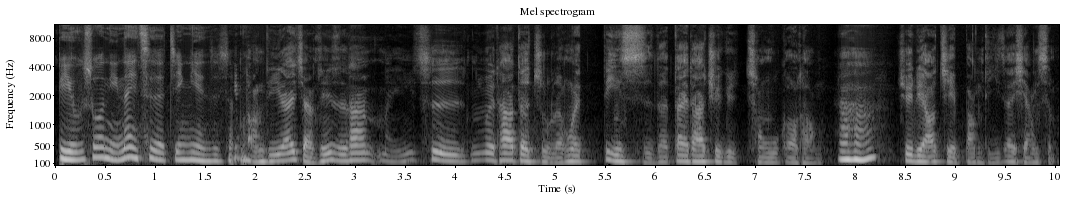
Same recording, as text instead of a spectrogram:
比如说你那次的经验是什么？绑迪来讲，其实他每一次，因为他的主人会定时的带他去宠物沟通，嗯哼，去了解绑迪在想什么。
